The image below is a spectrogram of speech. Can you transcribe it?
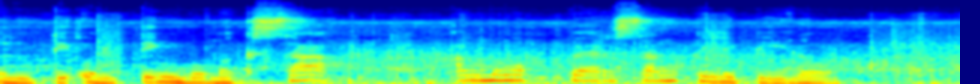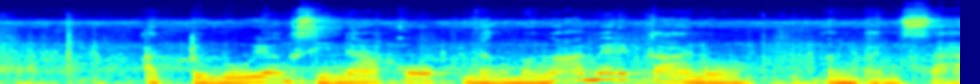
Unti-unting bumagsak ang mga Persang Pilipino at tuluyang sinakop ng mga Amerikano ang bansa.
